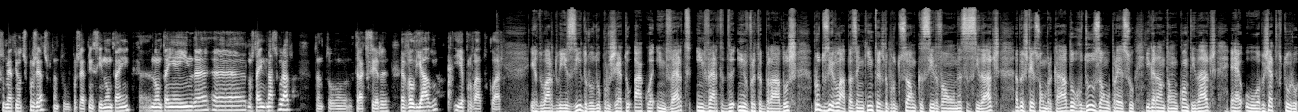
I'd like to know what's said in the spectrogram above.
submetem outros projetos, portanto, o projeto em si não tem, não tem ainda, uh, não está ainda assegurado. Portanto, terá que ser avaliado e aprovado, claro. Eduardo Isidro, do projeto Aqua Inverte, inverte de invertebrados, produzir lapas em quintas de produção que sirvam necessidades, abasteçam o mercado, reduzam o preço e garantam quantidades, é o objeto futuro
